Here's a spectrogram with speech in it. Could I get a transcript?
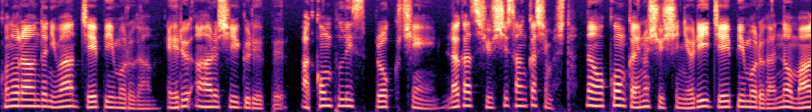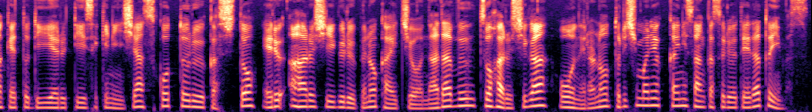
このラウンドには JP モルガン、LRC グループ、アコンプリスブロックチェーンらが出資参加しました。なお、今回の出資により JP モルガンのマーケット DLT 責任者スコット・ルーカス氏と LRC グループの会長ナダブ・ゾハル氏がオーネラの取締役会に参加する予定だといいます。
